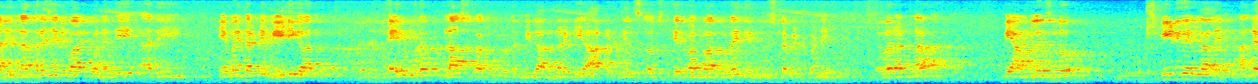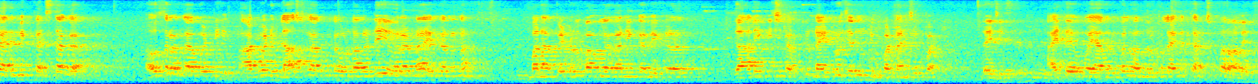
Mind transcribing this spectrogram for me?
అది నత్రజని వాయువు అనేది అది ఏమైందంటే వేడి కాదు. ఎయిర్ కూడా బ్లాస్ట్ కాకుండా ఉంటుంది. మీకు అందరికీ ఆల్రెడీ తెలుసుకోవచ్చు. తెలియని వాళ్ళు కూడా ఇది దృష్టిలో పెట్టుకోండి. ఎవరన్నా మీ అంబులెన్స్లో స్పీడ్గా వెళ్ళాలి అంటే అది మీకు ఖచ్చితంగా అవసరం కాబట్టి అటువంటి బ్లాస్ట్ కాకుండా ఉండాలంటే ఎవరన్నా ఎక్కడన్నా మన పెట్రోల్ బంక్లో కానీ ఇంకా ఎక్కడ గాలికి ఇచ్చినప్పుడు నైట్రోజన్ నింపండి అని చెప్పండి. దయచేసి. అయితే ఒక యాభై రూపాయలు వంద రూపాయలు అయినా ఖర్చు పర్వాలేదు.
